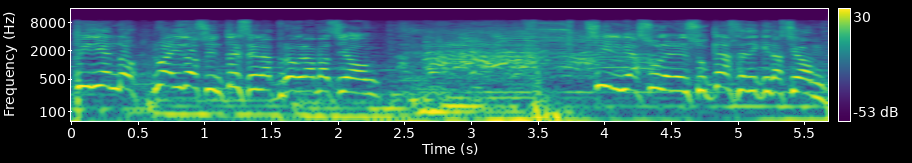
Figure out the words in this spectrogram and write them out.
pidiendo no hay dos sin tres en la programación. Silvia Zuller en su clase de equitación.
